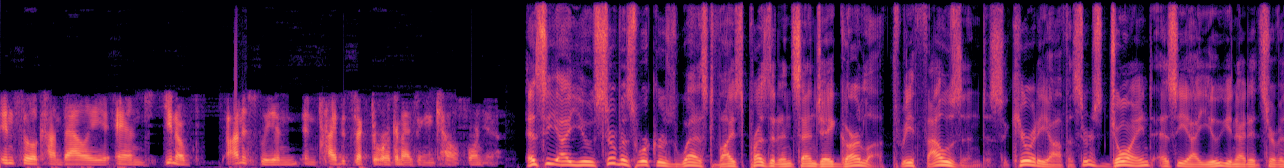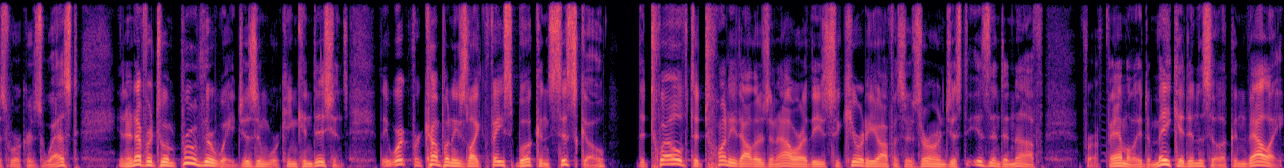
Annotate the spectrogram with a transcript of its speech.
in Silicon Valley and, you know, honestly, in, in private sector organizing in California. SEIU Service Workers West Vice President Sanjay Garla, 3,000 security officers joined SEIU United Service Workers West in an effort to improve their wages and working conditions. They work for companies like Facebook and Cisco. The 12 to $20 an hour these security officers earn just isn't enough for a family to make it in the Silicon Valley.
